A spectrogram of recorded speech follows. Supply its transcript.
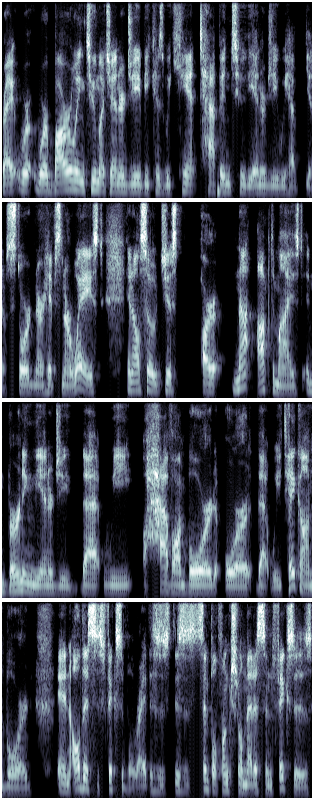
right? We're, we're borrowing too much energy because we can't tap into the energy we have you know stored in our hips and our waist and also just are not optimized in burning the energy that we have on board or that we take on board. And all this is fixable right? This is this is simple functional medicine fixes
